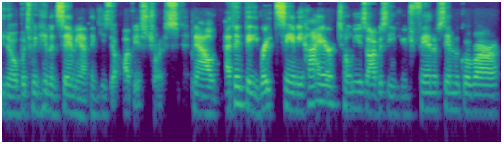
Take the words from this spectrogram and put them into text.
you know, between him and Sammy, I think he's the obvious choice. Now, I think they rate Sammy higher. Tony is obviously a huge fan of Sammy Guevara.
